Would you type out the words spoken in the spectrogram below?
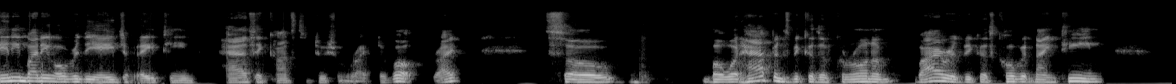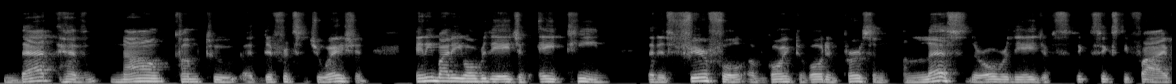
anybody over the age of 18 has a constitutional right to vote, right? So but what happens because of coronavirus, because COVID 19, that has now come to a different situation. Anybody over the age of 18 that is fearful of going to vote in person, unless they're over the age of 65,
